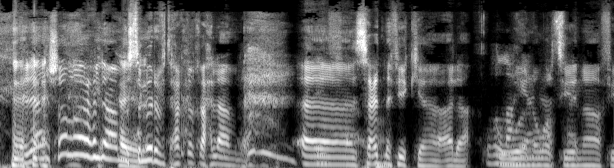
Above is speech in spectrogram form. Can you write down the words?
لا إن شاء الله إحنا. مستمر في تحقيق أحلامنا. آه سعدنا فيك يا آلاء. ونورتينا في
